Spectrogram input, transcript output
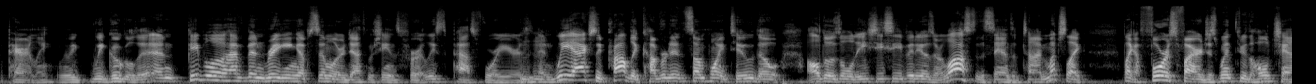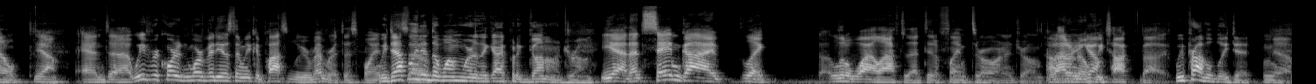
apparently. We, we Googled it, and people have been rigging up similar death machines for at least the past four years. And we actually probably covered it at some point too, though all those old ECC videos are lost to the sands of time, much like, like a forest fire just went through the whole channel. Yeah. And uh, we've recorded more videos than we could possibly remember at this point. We definitely so- did the one where the guy put a gun on a drone. Yeah, that same guy, like a little while after that, did a flamethrower on a drone. But Oh, I don't know if we talked about it. We probably did. Yeah.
